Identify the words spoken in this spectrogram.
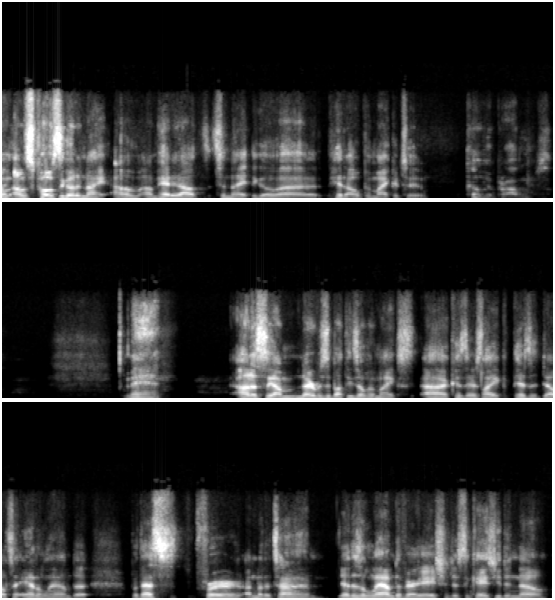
I'm, I'm, supposed to go tonight. I'm, I'm headed out tonight to go uh, hit an open mic or two. COVID problems. Man, honestly, I'm nervous about these open mics because uh, there's like there's a delta and a lambda, but that's for another time. Yeah, there's a lambda variation, just in case you didn't know.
